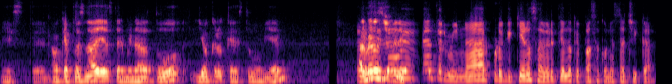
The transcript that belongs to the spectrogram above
Este, aunque pues nada hayas terminado tú, yo creo que estuvo bien. Al menos yo voy a terminar porque quiero saber qué es lo que pasa con esta chica.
